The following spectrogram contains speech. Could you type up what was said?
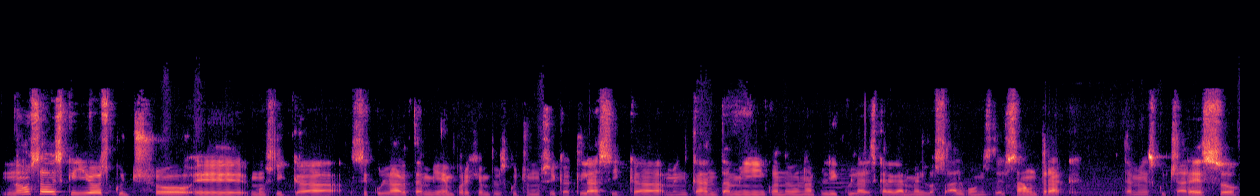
No, sabes que yo escucho eh, música secular también, por ejemplo, escucho música clásica, me encanta a mí cuando veo una película descargarme los álbumes del soundtrack, también escuchar eso,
